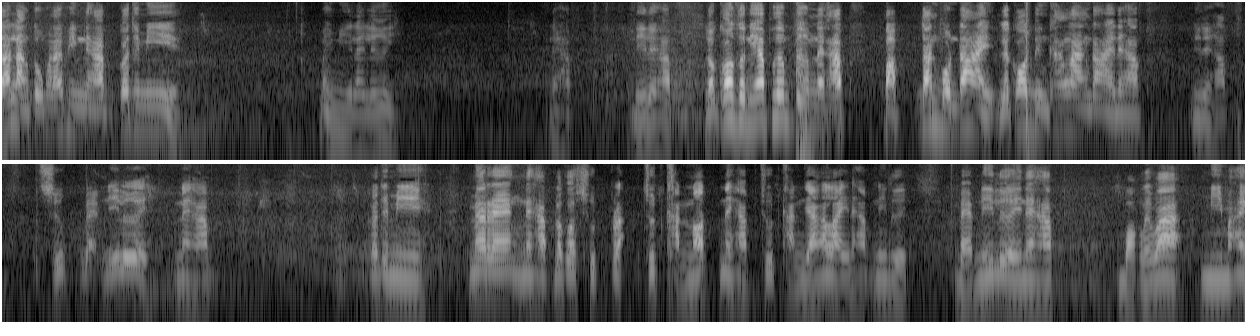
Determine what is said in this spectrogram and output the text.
ด้านหลังตรงพนักพิงนะครับ ก็จะมี ไม่มีอะไรเลยนะครับนี่เลยครับ แล้วก็ตัวนี้เพิ่มเติมนะครับ ปรับด้านบนได้แล้วก็ดึงข้างล่างได้นะครับ นี่เลยครับชึบแบบนี้เลย นะครับ ก็จะมีแม่แรงนะครับ แล้วก็ชุดประชุดขันน็อตนะครับ ชุดขันยางอะไหล่นะครับ นี่เลยแบบนี้เลยนะครับ บอกเลยว่ามีมาให้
